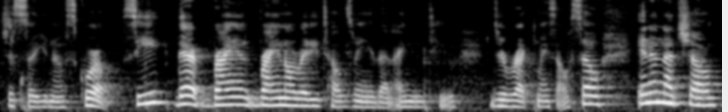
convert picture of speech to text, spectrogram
Just so you know squirrel. See there brian brian already tells me that i need to direct myself. So in a nutshell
